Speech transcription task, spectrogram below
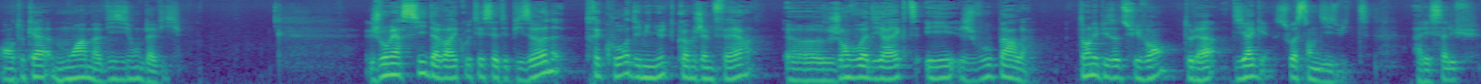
en tout cas moi ma vision de la vie. Je vous remercie d'avoir écouté cet épisode, très court, 10 minutes comme j'aime faire. J'envoie direct et je vous parle dans l'épisode suivant de la Diag 78. Allez, salut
